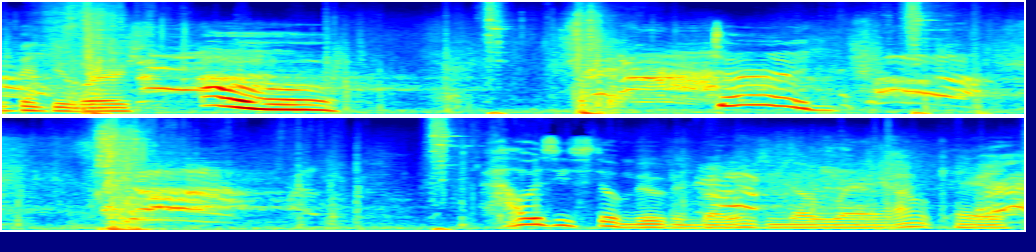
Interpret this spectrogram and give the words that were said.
You've been through worse. Oh! Dang! How is he still moving, bro? There's no way. I don't care.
